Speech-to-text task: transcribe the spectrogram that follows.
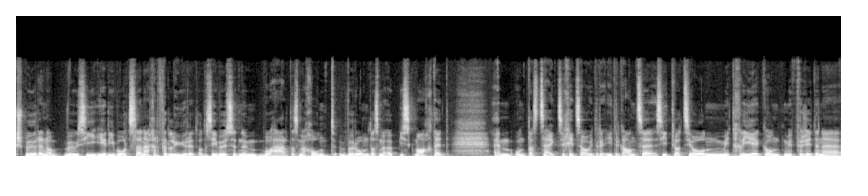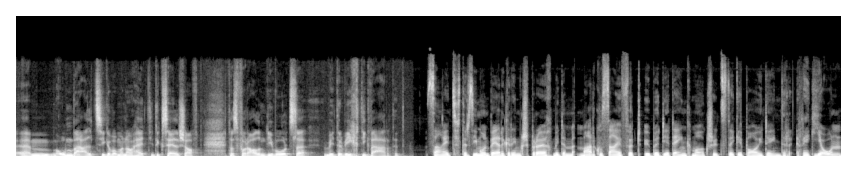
spüren, weil sie ihre Wurzeln nachher verlieren. Oder sie wissen nicht mehr, woher dass man kommt, warum dass man etwas gemacht hat. Ähm, und das zeigt sich jetzt auch in der, in der, ganzen Situation mit Krieg und mit verschiedenen ähm, Umwälzungen, die man auch hat in der Gesellschaft, dass vor allem die Wurzeln wieder wichtig werden sagt der Simon Berger im Gespräch mit dem Markus Seifert über die denkmalgeschützten Gebäude in der Region.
